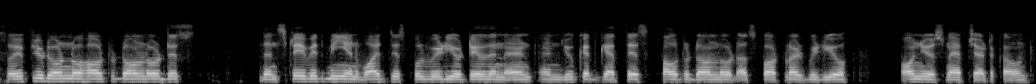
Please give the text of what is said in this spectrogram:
So if you don't know how to download this then stay with me and watch this full video till the end and you can get this how to download a spotlight video on your Snapchat account.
